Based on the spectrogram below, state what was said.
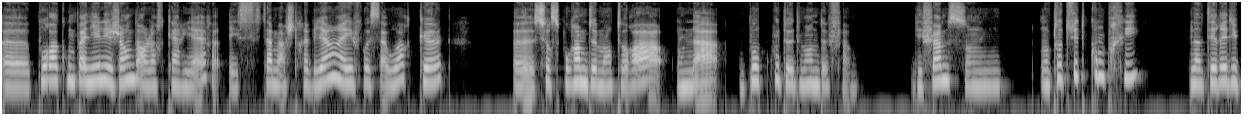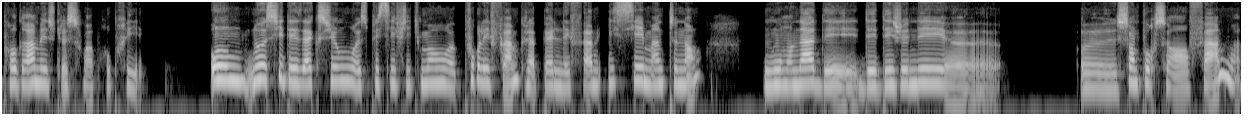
Euh, pour accompagner les gens dans leur carrière. Et ça marche très bien. Et il faut savoir que euh, sur ce programme de mentorat, on a beaucoup de demandes de femmes. Les femmes ont tout de suite compris l'intérêt du programme et se le sont appropriées. On a aussi des actions euh, spécifiquement pour les femmes, que j'appelle les femmes ici et maintenant, où on a des, des déjeuners 100% femmes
